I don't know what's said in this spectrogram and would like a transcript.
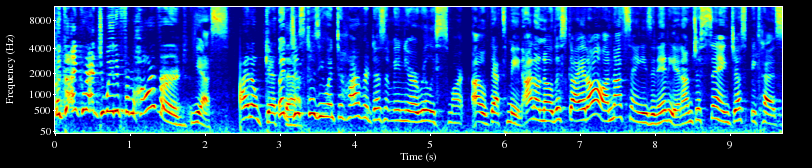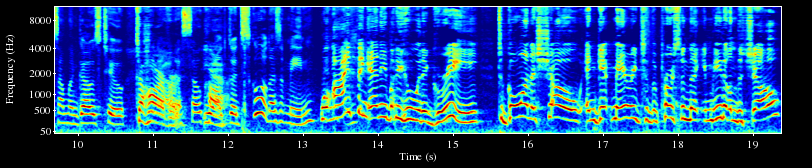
The guy graduated from Harvard. Yes. I don't get But that. But just because you went to Harvard doesn't mean you're a really smart. Oh, that's mean. I don't know this guy at all. I'm not saying he's an idiot. I'm just saying just because someone goes to To you know, Harvard. a so-called Yeah. good school, doesn't mean. Well, I think anybody who would agree to go on a show and get married to the person that you meet on the show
